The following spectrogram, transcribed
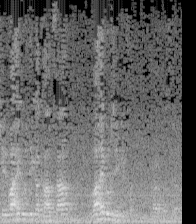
ਸ਼੍ਰੀ ਵਾਹਿਗੁਰੂ ਜੀ ਕਾ ਖਾਲਸਾ, ਵਾਹਿਗੁਰੂ ਜੀ ਕੀ ਫਤਿਹ।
